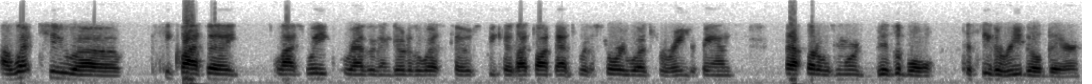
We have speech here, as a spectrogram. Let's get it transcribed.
I went to uh, see Class A last week rather than go to the West Coast because I thought that's where the story was for Ranger fans. I thought it was more visible to see the rebuild there.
